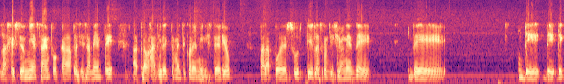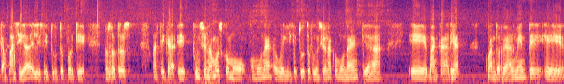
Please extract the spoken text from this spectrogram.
la gestión mía está enfocada precisamente a trabajar directamente con el ministerio para poder surtir las condiciones de, de, de, capacidad del instituto, porque nosotros, Martica, eh, funcionamos como, como una, o el instituto funciona como una entidad eh, bancaria cuando realmente eh,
